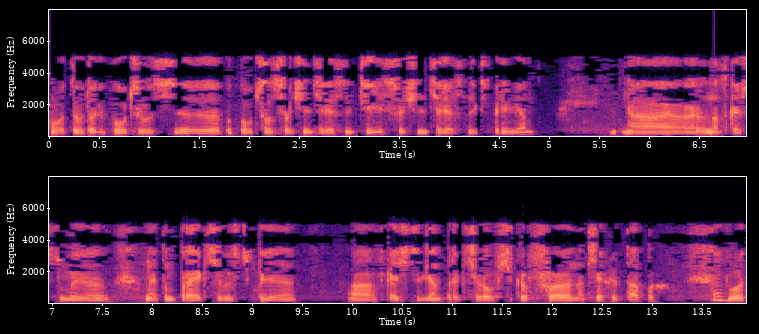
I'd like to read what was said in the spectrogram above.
Вот. И в итоге получилось, э, получился очень интересный кейс, очень интересный эксперимент. А, надо сказать, что мы на этом проекте выступили в качестве генпроектировщиков э, на всех этапах. Uh-huh. Вот,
